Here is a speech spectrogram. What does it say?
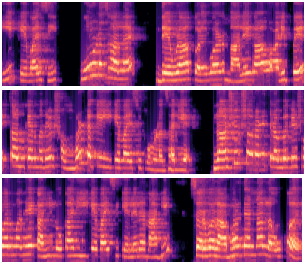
ई केवायसी पूर्ण झालंय. देवळा कळवण मालेगाव आणि पेठ तालुक्यांमध्ये शंभर टक्के ई केवायसी पूर्ण झाली आहे नाशिक शहर आणि त्र्यंबकेश्वर मध्ये काही लोकांनी ई केवायसी केलेलं नाही. सर्व लाभार्थ्यांना लवकर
